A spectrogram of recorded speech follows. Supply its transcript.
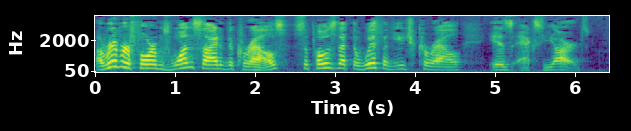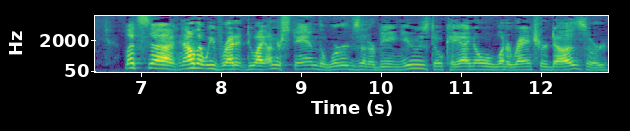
A river forms one side of the corrals. Suppose that the width of each corral is x yards. Let's, uh, now that we've read it, do I understand the words that are being used? Okay, I know what a rancher does, or,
